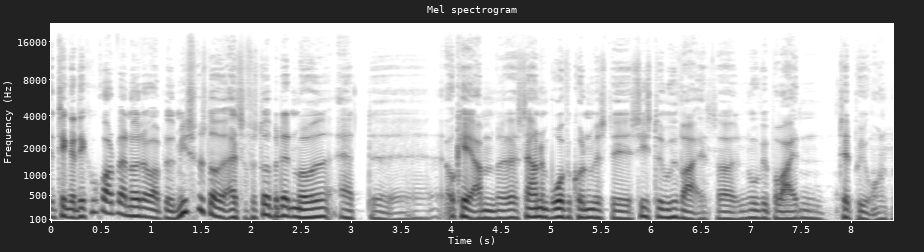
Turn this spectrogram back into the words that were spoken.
jeg tænker, det kunne godt være noget, der var blevet misforstået. Altså forstået på den måde, at øh, okay, jamen, reserven bruger vi kun, hvis det er sidste udvej, så nu er vi på vej den tæt på jorden.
